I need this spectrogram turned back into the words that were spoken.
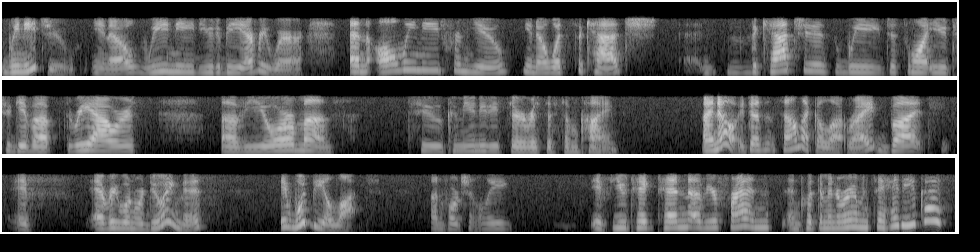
we need you. You know, we need you to be everywhere. And all we need from you, you know, what's the catch? The catch is we just want you to give up three hours of your month to community service of some kind. I know it doesn't sound like a lot, right? But if everyone were doing this, it would be a lot. Unfortunately, if you take 10 of your friends and put them in a room and say, "Hey, do you guys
